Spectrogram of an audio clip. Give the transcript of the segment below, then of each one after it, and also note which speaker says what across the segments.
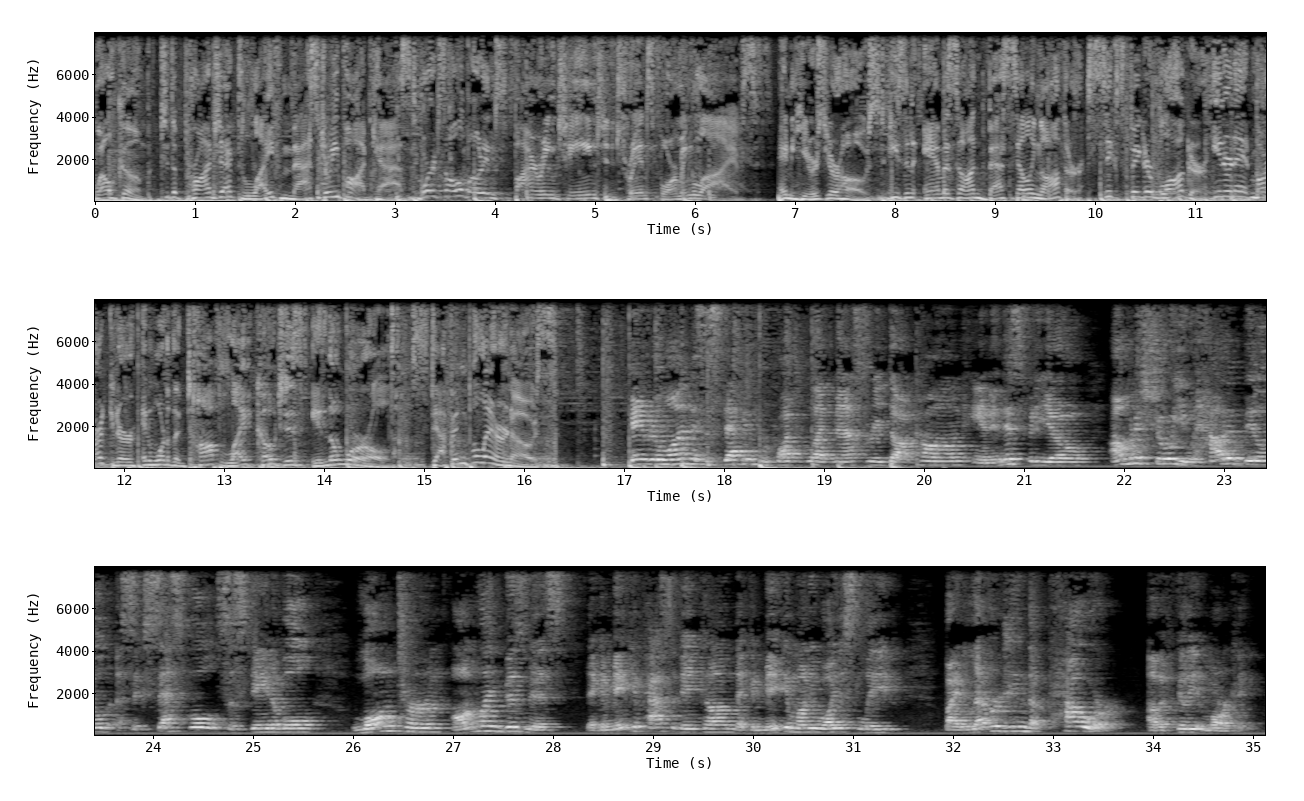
Speaker 1: Welcome to the Project Life Mastery Podcast, where it's all about inspiring change and transforming lives. And here's your host. He's an Amazon best-selling author, six-figure blogger, internet marketer, and one of the top life coaches in the world, Stefan Palernos.
Speaker 2: Hey everyone, this is Stefan from ProjectLifeMastery.com and in this video, I'm going to show you how to build a successful, sustainable, long-term online business that can make you passive income, that can make you money while you sleep by leveraging the power of affiliate marketing.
